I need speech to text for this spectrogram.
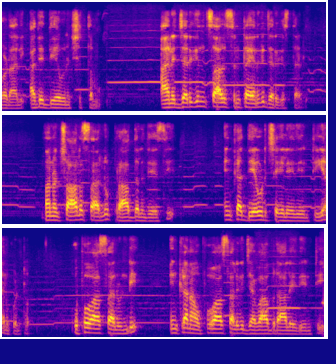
చూడాలి. అదే దేవుని చిత్తము. ఆయన జరిగించాల్సిన టైంకి జరిగిస్తాడు. మనం చాలాసార్లు ప్రార్థన చేసి ఇంకా దేవుడు చేయలేదేంటి అనుకుంటాం. ఉపవాసాలుండి ఇంకా నా ఉపవాసాలకి జవాబు రాలేదేంటి?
